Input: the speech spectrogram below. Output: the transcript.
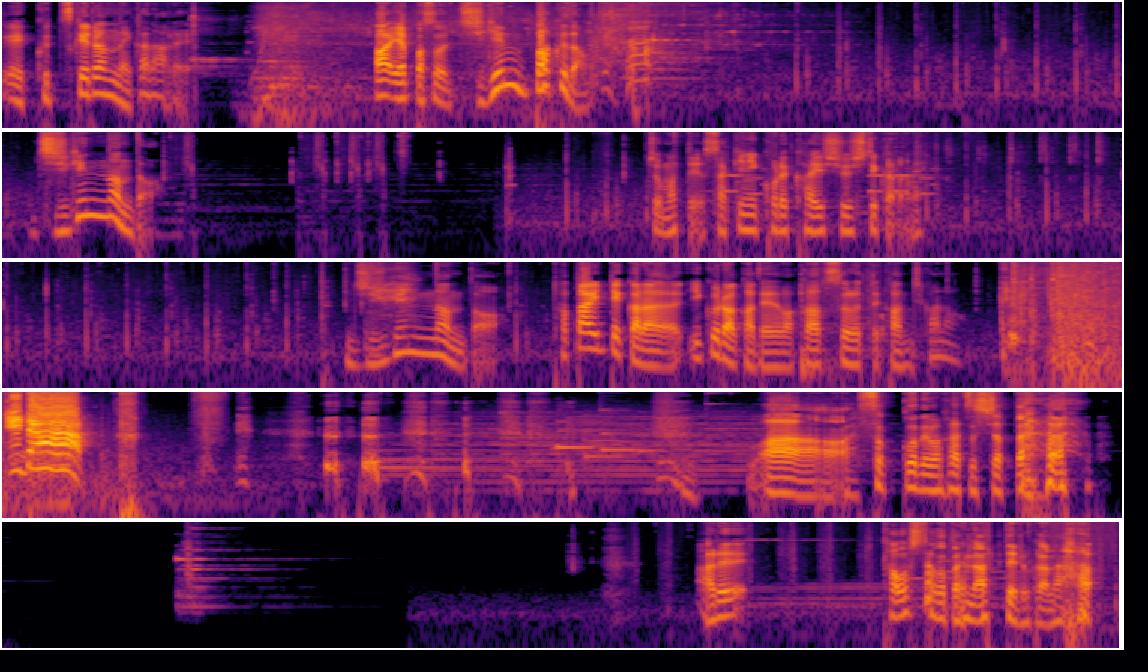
え、くっつけらんないかな、あれ。あ、やっぱそう、次元爆弾。次元なんだ。ちょ、待って、先にこれ回収してからね。次元なんだ。叩いてからいくらかで爆発するって感じかな。いたー ああ、速攻で爆発しちゃったあれ、倒したことになってるかな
